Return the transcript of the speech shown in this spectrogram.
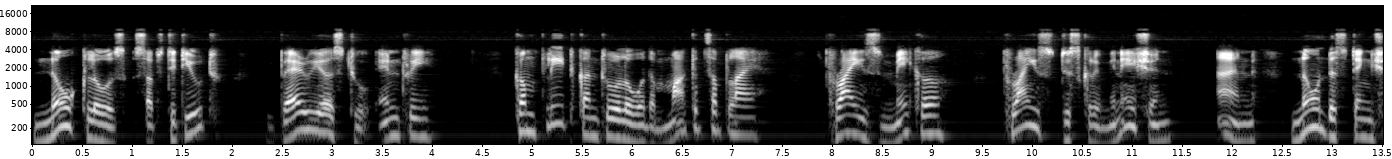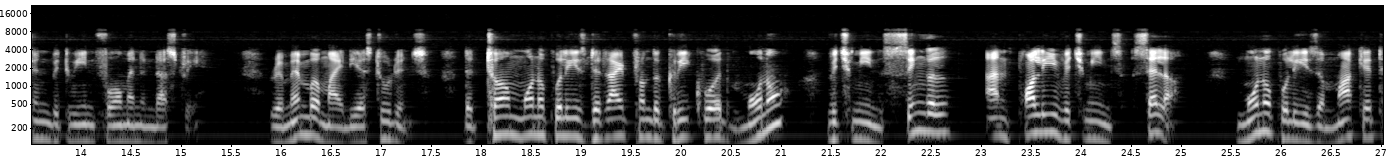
no close substitute, barriers to entry, complete control over the market supply, price maker, price discrimination, and no distinction between firm and industry. Remember, my dear students, the term monopoly is derived from the Greek word mono, which means single, and poly, which means seller. Monopoly is a market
